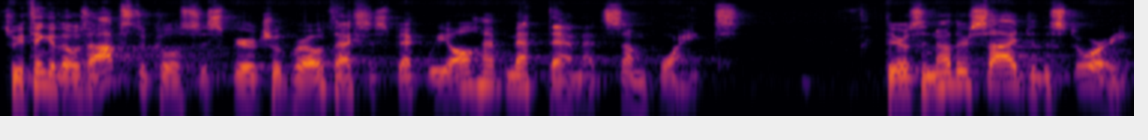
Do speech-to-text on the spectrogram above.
So we think of those obstacles to spiritual growth. I suspect we all have met them at some point. There's another side to the story.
